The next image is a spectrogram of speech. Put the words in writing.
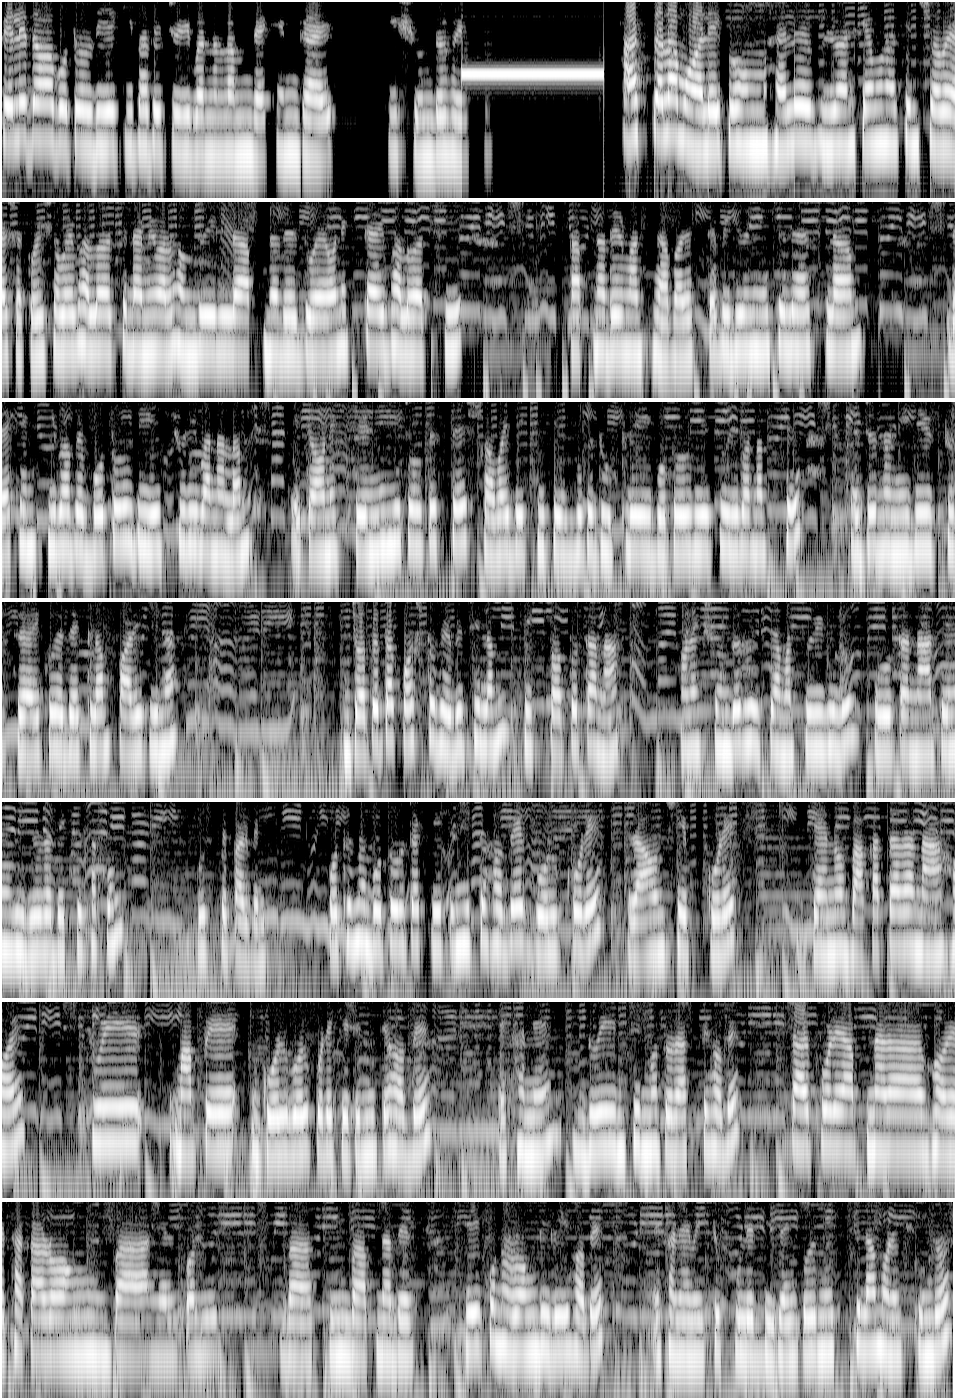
ফেলে দেওয়া বোতল দিয়ে কীভাবে চুরি বানালাম দেখেন গাইস কি সুন্দর হয়েছে। আসসালামু আলাইকুম। হ্যালো এভরিওয়ান কেমন আছেন সবাই? আশা করি সবাই ভালো আছেন। আমিও আলহামদুলিল্লাহ আপনাদের দোয়ায় অনেকটাই ভালো আছি। আপনাদের মাঝে আবার একটা ভিডিও নিয়ে চলে আসলাম। দেখেন কীভাবে বোতল দিয়ে চুড়ি বানালাম। এটা অনেক ট্রেন্ডিং এ চলতেছে। সবাই দেখি ফেসবুকে ঢুকলে এই বোতল দিয়ে চুড়ি বানাচ্ছে। এর জন্য নিজে একটু ট্রাই করে দেখলাম, পারি কিনা। যতটা কষ্ট ভেবেছিলাম, ঠিক ততটা না। অনেক সুন্দর হয়েছে আমার চুড়িগুলো পুরোটা না টেনে ভিডিওটা দেখতে থাকুন, বুঝতে পারবেন। প্রথমে বোতলটা কেটে নিতে হবে, গোল করে রাউন্ড শেপ করে, যেন বাঁকাতারা না হয়। চুড়ির মাপে গোল গোল করে কেটে নিতে হবে। এখানে দুই ইঞ্চির মতো রাখতে হবে। তারপরে আপনারা ঘরে থাকা রং বা নেল পলিশ বা কিংবা আপনাদের যে কোনো রং দিলেই হবে। এখানে আমি একটু ফুলের ডিজাইন করে নিচ্ছিলাম, অনেক সুন্দর।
